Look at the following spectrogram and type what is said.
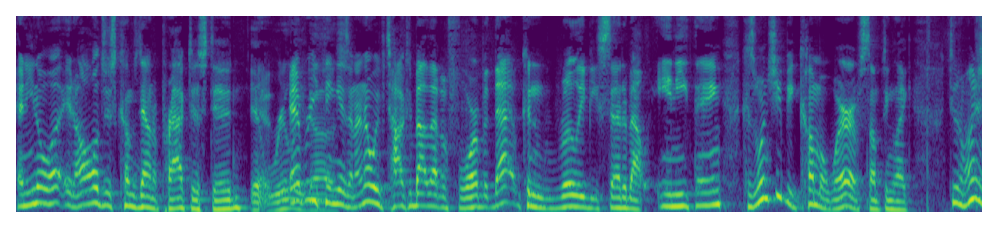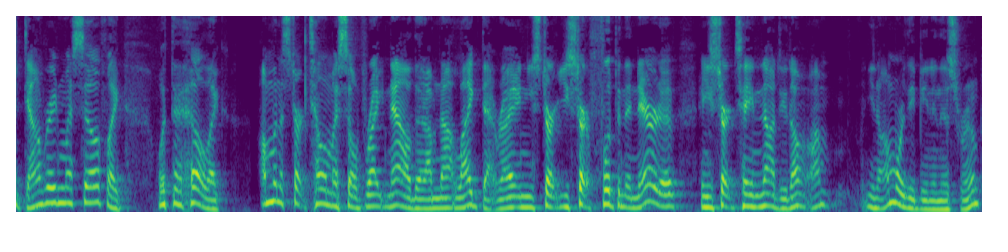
And you know what? It all just comes down to practice, dude. It really Everything does. is, and I know we've talked about that before, but that can really be said about anything. Because once you become aware of something like, dude, am I just downgrading myself? Like, what the hell? Like, I'm gonna start telling myself right now that I'm not like that, right? And you start you start flipping the narrative, and you start saying, "No, dude, I'm." I'm you know, I'm worthy of being in this room. And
